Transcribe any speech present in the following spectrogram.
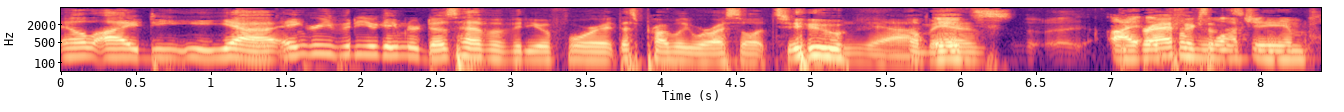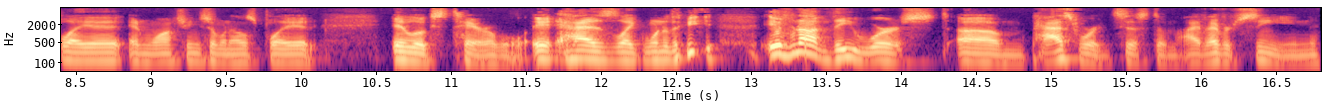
L I D E. Yeah, Angry Video Gamer does have a video for it. That's probably where I saw it too. Yeah, Oh, man. it's I graphics from watching game- him play it and watching someone else play it. It looks terrible. It has like one of the, if not the worst, um, password system I've ever seen.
